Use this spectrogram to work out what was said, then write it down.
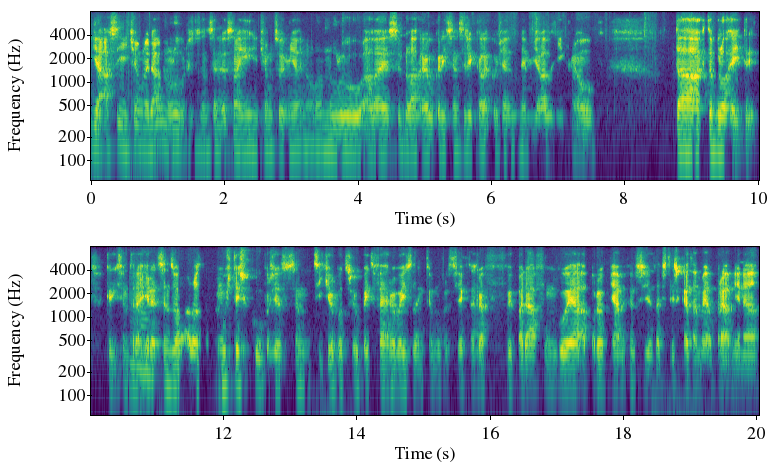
Já asi ničemu nedám nulu, protože jsem se nedostal ani ničemu, co by mě no, nulu, ale jestli byla hra, u který jsem si říkal, jako, že neměla vzniknout, tak to bylo Hatred, který jsem teda mm. i recenzoval a dal jsem tomu čtyřku, protože jsem cítil potřebu být férový vzhledem k tomu, prostě, jak ta hra vypadá, funguje a podobně. Já myslím si, že ta čtyřka tam je oprávněná,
